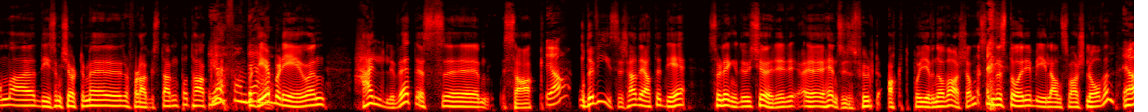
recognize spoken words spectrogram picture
om uh, de som kjørte med flaggstang på taket. Ja, faen, det For det ble jo en helvetes uh, sak. Ja. Og det viser seg det at det, så lenge du kjører eh, hensynsfullt, aktpågivende og varsomt, som det står i bilansvarsloven, ja.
